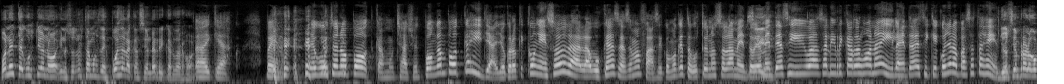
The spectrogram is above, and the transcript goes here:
Ponen te guste o no y nosotros estamos después de la canción de Ricardo Arjona. Ay, qué asco. Bueno, te gusta o no podcast, muchachos. Pongan podcast y ya. Yo creo que con eso la, la búsqueda se hace más fácil. Como que te guste o no solamente. Sí. Obviamente así va a salir Ricardo Arjona y la gente va a decir, ¿qué coño le pasa a esta gente? Yo siempre lo hago,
